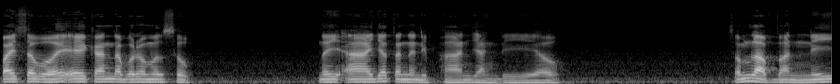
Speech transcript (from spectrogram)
ไปเสวยเอกันตบรมสุข ในอายตนะนิพพานอย่างเดียวสำหรับวันนี้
